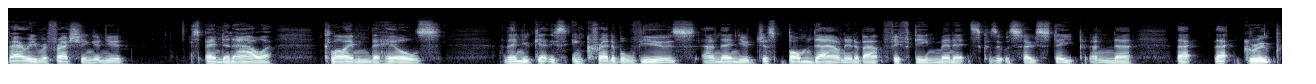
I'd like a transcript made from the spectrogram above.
very refreshing. And you'd spend an hour climbing the hills. And then you'd get these incredible views, and then you'd just bomb down in about 15 minutes because it was so steep. And uh, that that group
